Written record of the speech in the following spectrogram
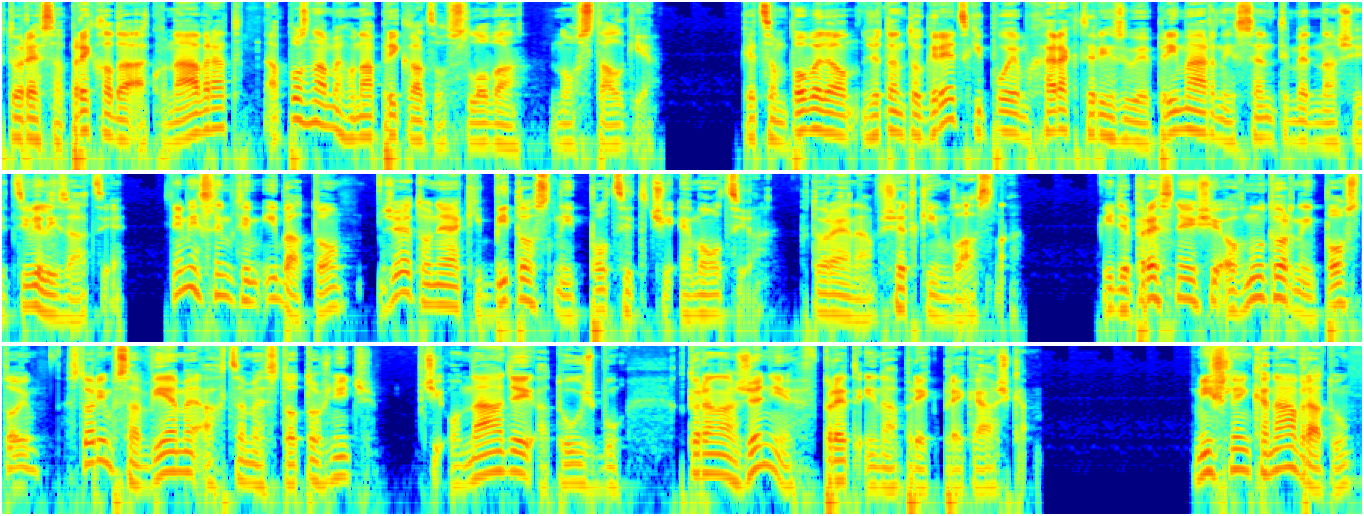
ktoré sa prekladá ako návrat a poznáme ho napríklad zo slova nostalgia. Keď som povedal, že tento grécky pojem charakterizuje primárny sentiment našej civilizácie, nemyslím tým iba to, že je to nejaký bytostný pocit či emócia, ktorá je nám všetkým vlastná. Ide presnejšie o vnútorný postoj, s ktorým sa vieme a chceme stotožniť, či o nádej a túžbu, ktorá nás ženie vpred i napriek prekážkam. Myšlienka návratu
